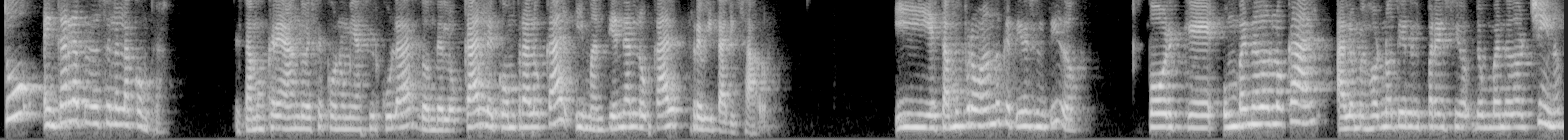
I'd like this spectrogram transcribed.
Tú encárgate de hacerle la compra. Estamos creando esa economía circular donde local le compra local y mantiene al local revitalizado. Y estamos probando que tiene sentido, porque un vendedor local a lo mejor no tiene el precio de un vendedor chino.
